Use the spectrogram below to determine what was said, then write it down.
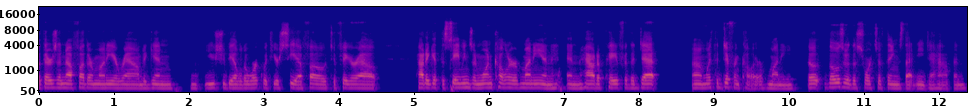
but there's enough other money around. Again, you should be able to work with your CFO to figure out how to get the savings in one color of money and, and how to pay for the debt um, with a different color of money. Th- those are the sorts of things that need to happen.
